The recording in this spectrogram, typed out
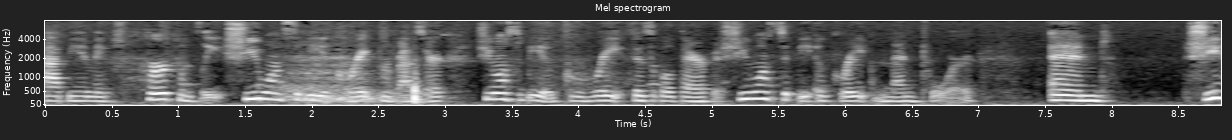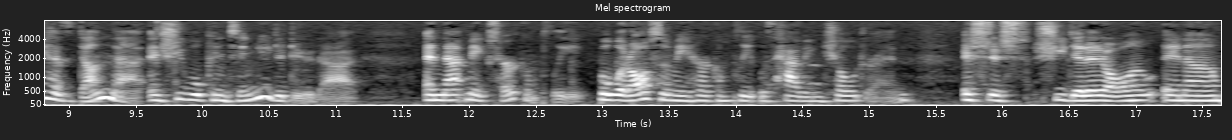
happy and makes her complete. She wants to be a great professor. She wants to be a great physical therapist. She wants to be a great mentor. And she has done that and she will continue to do that. And that makes her complete. But what also made her complete was having children. It's just she did it all in a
